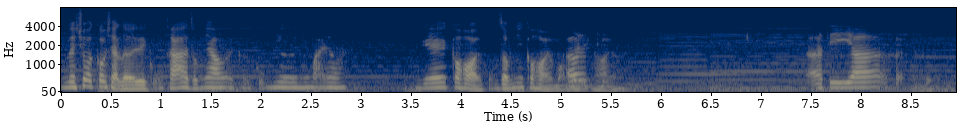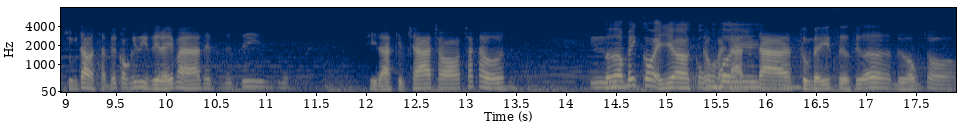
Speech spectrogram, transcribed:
nói chung là câu trả lời thì cũng khá là giống nhau cũng như như mãi thôi cái câu hỏi cũng giống như câu hỏi mọi người Ờ, định hỏi thôi. Ờ, thì ờ, chúng ta chả biết có cái gì gì đấy mà thì, thì, thì chỉ là kiểm tra cho chắc hơn chứ Dunavic có vẻ như cũng đâu phải hơi là chúng ta xuống đấy sửa chữa đường ống cho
